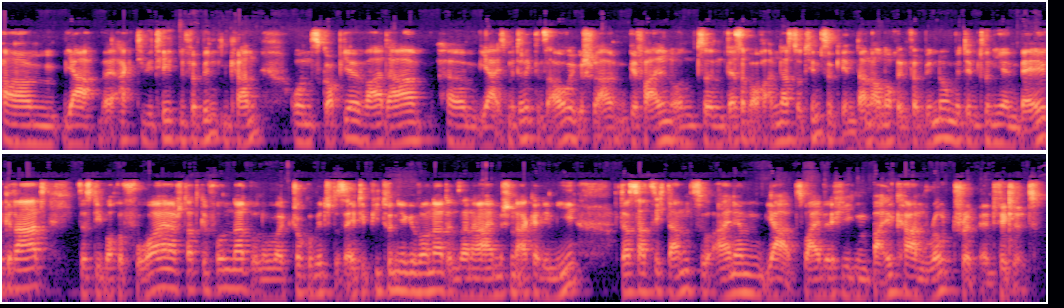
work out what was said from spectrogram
ähm, ja, Aktivitäten verbinden kann. Und Skopje war da, ähm, ja, ist mir direkt ins Auge geschlagen, gefallen und ähm, deshalb auch anders dorthin zu gehen. Dann auch noch in Verbindung mit dem Turnier in Belgrad, das die Woche vorher stattgefunden hat, wo Novak Djokovic das ATP-Turnier gewonnen hat in seiner heimischen Akademie. Das hat sich dann zu einem ja, zweiwöchigen Balkan-Roadtrip entwickelt.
